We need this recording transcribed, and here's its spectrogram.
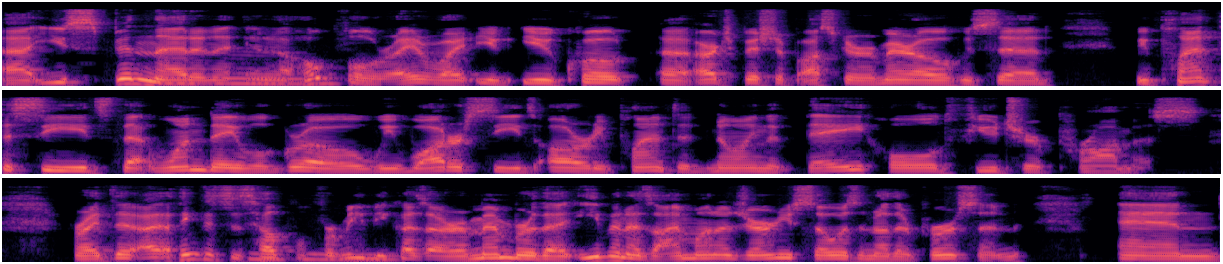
Uh, you spin that in, a, in a mm-hmm. hopeful, right? Right. You, you quote uh, Archbishop Oscar Romero, who said, "We plant the seeds that one day will grow. We water seeds already planted, knowing that they hold future promise." Right. I think this is helpful mm-hmm. for me mm-hmm. because I remember that even as I'm on a journey, so is another person, and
